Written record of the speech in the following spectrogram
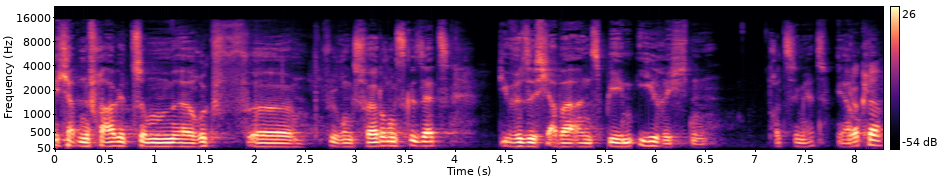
Ich habe eine Frage zum äh, Rückführungsförderungsgesetz. Die würde sich aber ans BMI richten. Trotzdem jetzt? Ja, ja klar.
